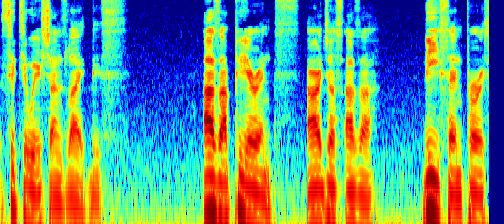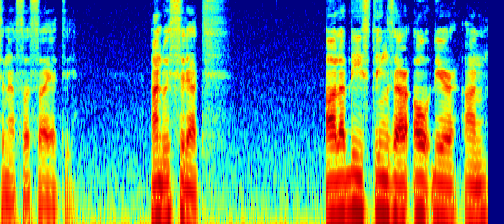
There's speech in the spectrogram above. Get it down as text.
situations like this, as a parent or just as a decent person in society, and we see that all of these things are out there on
